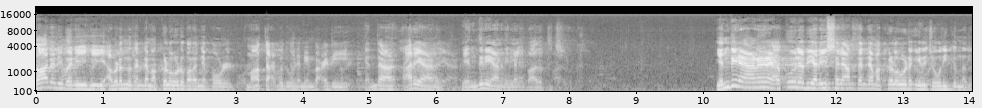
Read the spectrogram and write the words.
കാലലി ബനീഹി അവിടുന്ന് തന്റെ മക്കളോട് പറഞ്ഞപ്പോൾ മാ തഅബുദൂന മിൻ ബഅദി എന്താ ആരെയാണ് എന്തിനെയാണ് നിങ്ങൾ ഇബാദത്ത് ചെയ്യുക? എന്തിനാണ് യാക്കൂബ് നബി അലി ഇസ്ലാം തന്റെ മക്കളോട് ഇത് ചോദിക്കുന്നത്?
